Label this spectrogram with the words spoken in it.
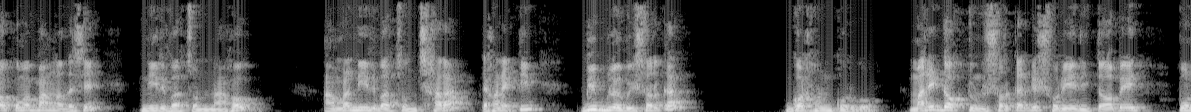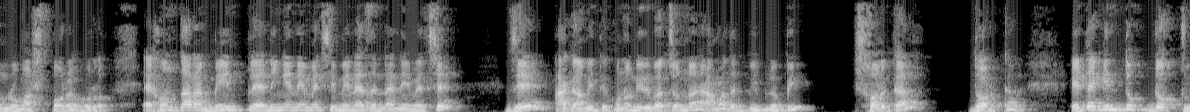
রকমে বাংলাদেশে নির্বাচন না হোক, আমরা নির্বাচন ছাড়া এখন একটি বিপ্লবী সরকার গঠন করব। মানে ডক্টর সরকারকে সরিয়ে দিতে হবে পনেরো মাস পরে হলো। এখন তারা মেন প্ল্যানিং এ নেমেছে মেন এজেন্ডা নেমেছে যে আগামীতে কোনো নির্বাচন নয়, আমাদের বিপ্লবী সরকার দরকার। এটা কিন্তু ডক্টর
